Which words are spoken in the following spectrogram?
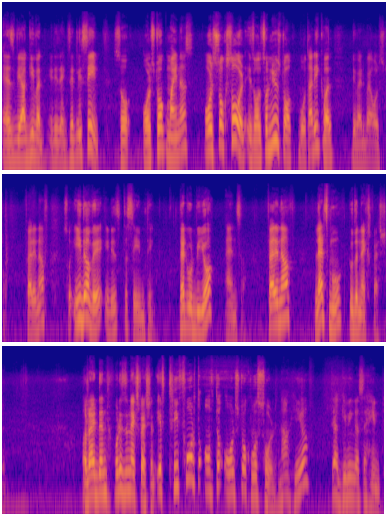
as we are given it is exactly same. So, old stock minus old stock sold is also new stock both are equal divided by old stock fair enough. So, either way it is the same thing that would be your answer fair enough. Let us move to the next question. Alright then what is the next question? If three fourth of the old stock was sold now here they are giving us a hint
